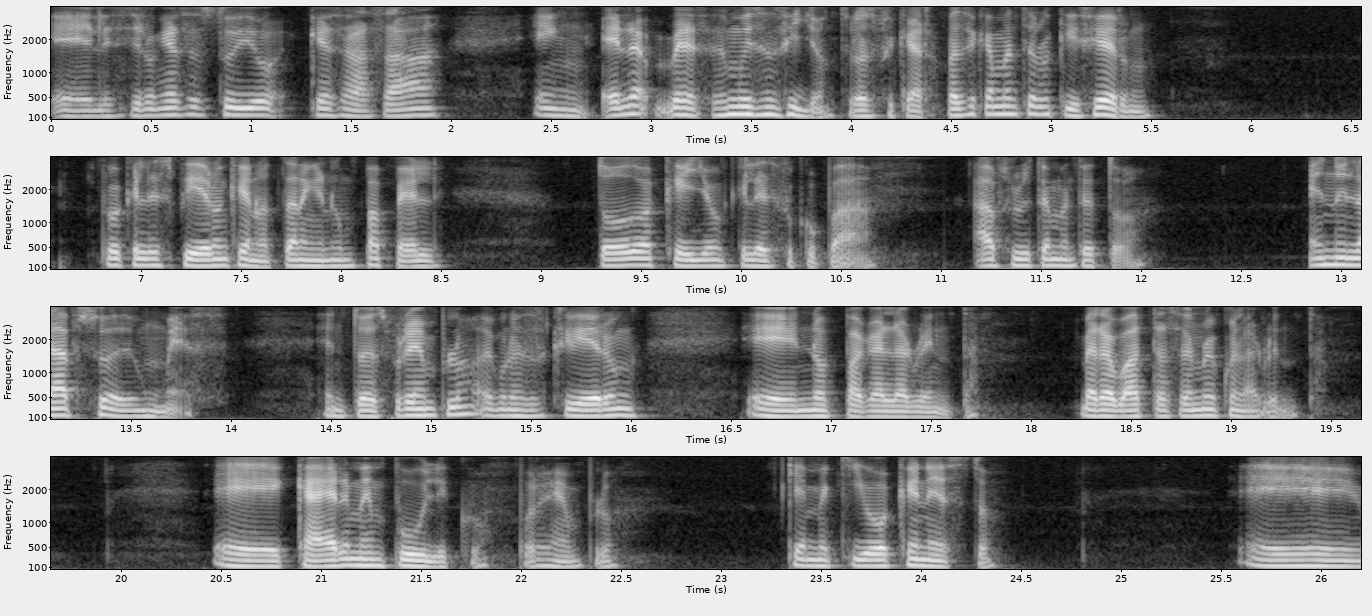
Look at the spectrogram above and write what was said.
eh, les hicieron ese estudio que se basaba en... es muy sencillo, te lo voy a explicar. Básicamente lo que hicieron fue que les pidieron que anotaran en un papel todo aquello que les preocupaba. Absolutamente todo. En el lapso de un mes. Entonces, por ejemplo, algunos escribieron eh, no pagar la renta. Atrasarme con la renta. Eh, caerme en público, por ejemplo. Que me equivoque en esto. Eh,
